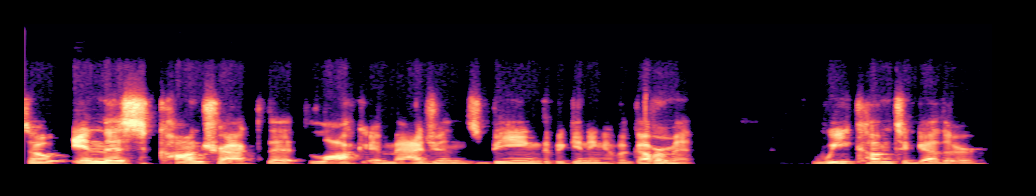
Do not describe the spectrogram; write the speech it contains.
So, in this contract that Locke imagines being the beginning of a government, we come together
